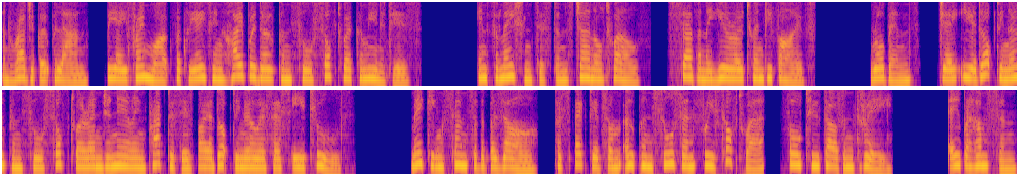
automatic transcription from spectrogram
And Rajagopalan, BA Framework for Creating Hybrid Open Source Software Communities. Information Systems Journal 12, 7 a Euro 25. Robbins, J.E. Adopting Open Source Software Engineering Practices by Adopting OSSE Tools. Making Sense of the Bazaar, Perspectives on Open Source and Free Software, Fall 2003. Abrahamsson,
